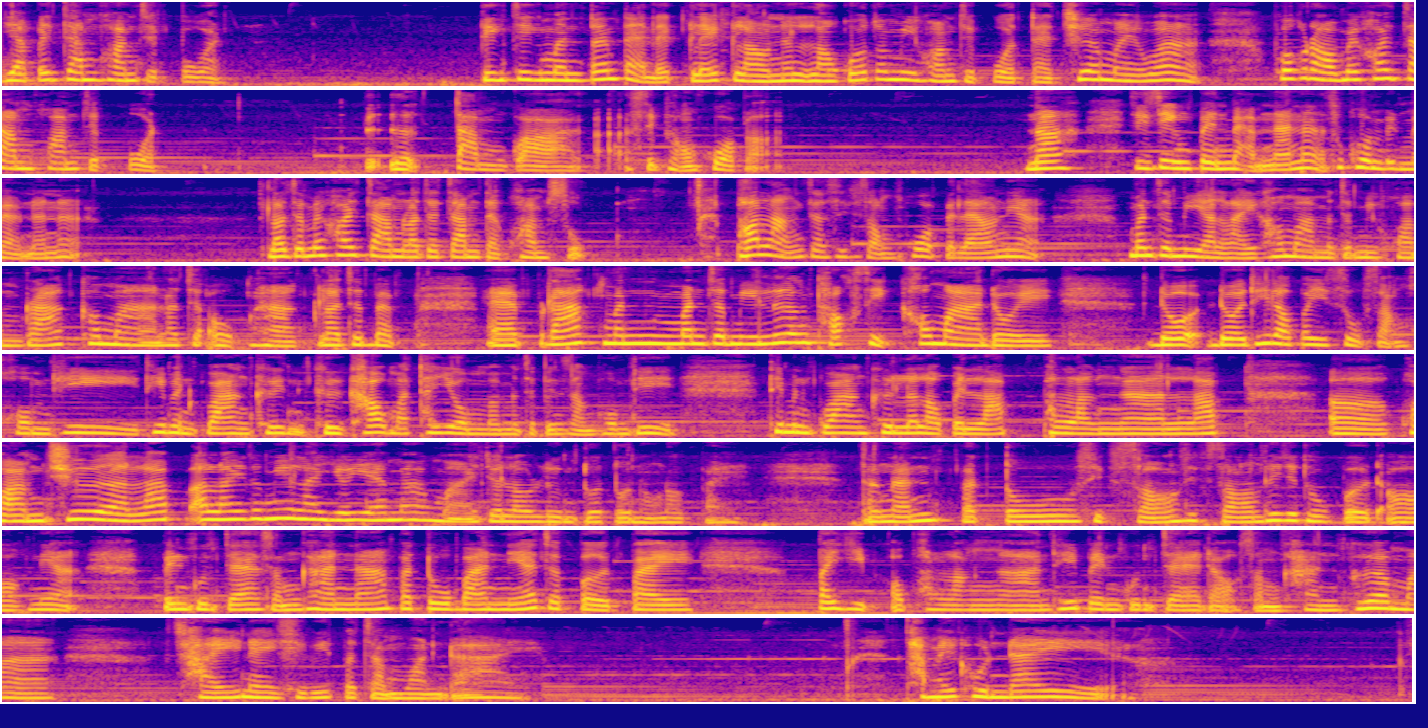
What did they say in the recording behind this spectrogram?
อย่าไปจำความเจ็บปวด จริงๆ มันตั้งแต่เล็กๆ เรานั้นเราก็ต้องมีความเจ็บปวด แต่เชื่อไหมว่า พวกเราไม่ค่อยจำความเจ็บปวดต่ำกว่าสิบสองขวบหรอกนะจริง ๆ เป็นแบบนั้นอะทุกคนเป็นแบบนั้นอะเราจะไม่ค่อยจำเราจะจำแต่ความสุข เพราะหลังจากสิบสองขวบไปแล้วเนี่ย มันจะมีอะไรเข้ามา มันจะมีความรักเข้ามา เราจะอกหัก เราจะแบบแอบรัก มันมันจะมีเรื่องท็อกซิกเข้ามาโดย โดยโดยที่เราไปสู่สังคมที่ที่มันกว้างขึ้น คือเข้ามัธยมมันมันจะเป็นสังคมที่ที่มันกว้างขึ้นแล้วเราไปรับพลังงานรับความเชื่อรับอะไรต้องมีอะไรเยอะแยะมากมายจนเราลืมตัวตนของเราไปดังนั้นประตู 12 12 ที่จะถูกเปิดออกเนี่ย เป็นกุญแจสำคัญนะ ประตูบานนี้จะเปิดไปไปหยิบเอาพลังงานที่เป็นกุญแจดอกสำคัญเพื่อมาใช้ในชีวิตประจำวันได้ทำให้คุณได้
